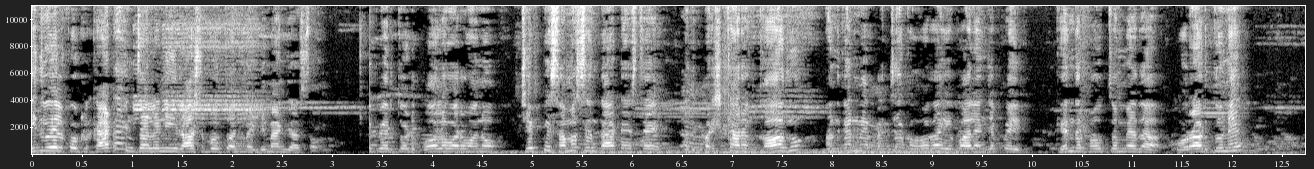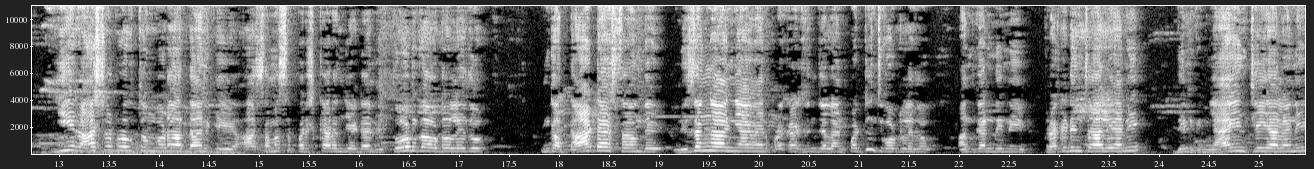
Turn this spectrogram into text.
ఐదు వేల కోట్లు కేటాయించాలని ఈ రాష్ట్ర ప్రభుత్వాన్ని మేము డిమాండ్ చేస్తా ఉన్నాం. పేరుతో పోలవరం అనో చెప్పి సమస్యను దాటేస్తే అది పరిష్కారం కాదు. అందుకని మేము ప్రత్యేక హోదా ఇవ్వాలని చెప్పి కేంద్ర ప్రభుత్వం మీద పోరాడుతూనే ఈ రాష్ట్ర ప్రభుత్వం కూడా దానికి ఆ సమస్య పరిష్కారం చేయడానికి తోడు కావడం లేదు. ఇంకా దాటేస్తా ఉంది. నిజంగా అన్యాయమైన ప్రకాశించాలని పట్టించుకోవట్లేదు అందుకని దీన్ని ప్రకటించాలి అని దీనికి న్యాయం చేయాలని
